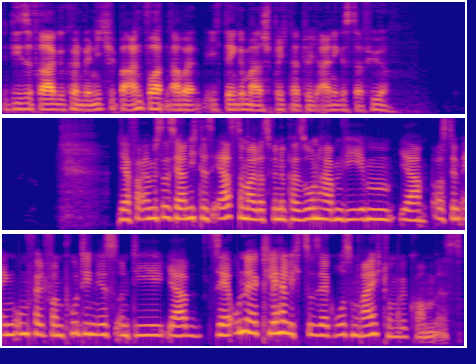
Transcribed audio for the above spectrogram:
Diese Frage können wir nicht beantworten, aber ich denke mal, es spricht natürlich einiges dafür. Ja, vor allem ist es ja nicht das erste Mal, dass wir eine Person haben, die eben ja aus dem engen Umfeld von Putin ist und die ja sehr unerklärlich zu sehr großem Reichtum gekommen ist.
